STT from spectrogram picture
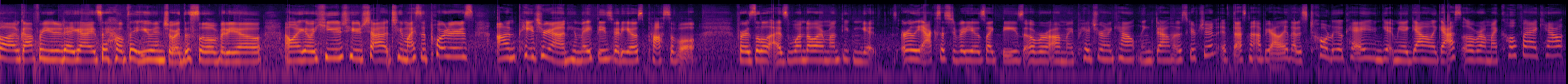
all I've got for you today, guys. I hope that you enjoyed this little video. I want to give a huge, huge shout out to my supporters on Patreon who make these videos possible. For as little as $1 a month, you can get early access to videos like these over on my Patreon account, linked down in the description. If that's not up your alley, that is totally okay. You can get me a gallon of gas over on my Ko-Fi account,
